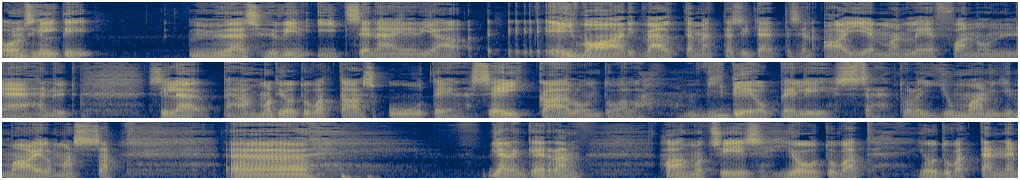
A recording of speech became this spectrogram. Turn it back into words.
on silti myös hyvin itsenäinen ja ei vaadi välttämättä sitä, että sen aiemman leffan on nähnyt, sillä päähahmot joutuvat taas uuteen seikkailuun tuolla videopelissä, tuolla Jumanji-maailmassa. Öö, jälleen kerran hahmot siis joutuvat, joutuvat tänne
